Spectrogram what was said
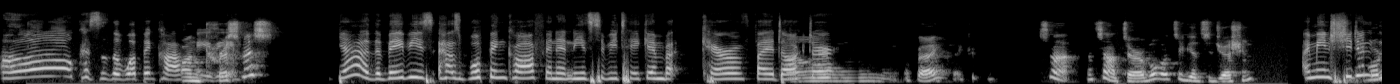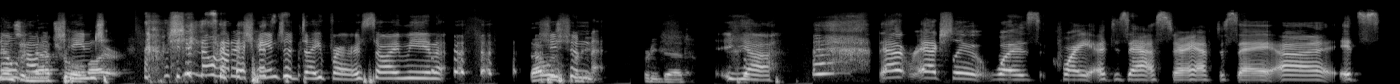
Oh, because of the whooping cough. On maybe. Christmas? Yeah, the baby has whooping cough and it needs to be taken by, care of by a doctor. Oh, okay. That could, it's not that's not terrible. That's a good suggestion. I mean, she didn't Morgan's know how to change she didn't know how to change a diaper. So I mean, That she was shouldn't pretty, pretty dead. yeah. that actually was quite a disaster i have to say uh it's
